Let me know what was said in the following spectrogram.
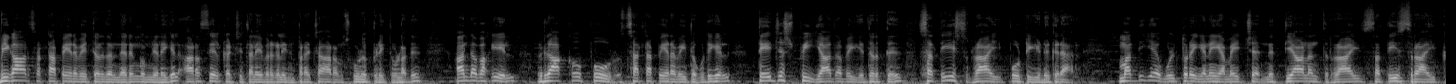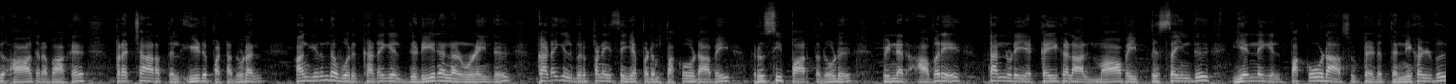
பீகார் சட்டப்பேரவைத் தேர்தல் நெருங்கும் நிலையில் அரசியல் கட்சி தலைவர்களின் பிரச்சாரம் சூடுபிடித்துள்ளது. அந்த வகையில் ராகோபூர் சட்டப்பேரவை தொகுதியில் தேஜஸ்வி யாதவை எதிர்த்து சதீஷ் ராய் போட்டியிடுகிறார். மத்திய உள்துறை இணை அமைச்சர் நித்யானந்த் ராய் சதீஷ் ராய்க்கு ஆதரவாக பிரச்சாரத்தில் ஈடுபட்டதுடன் அங்கிருந்த ஒரு கடையில் திடீரென நுழைந்து கடையில் விற்பனை செய்யப்படும் பக்கோடாவை ருசி பார்த்ததோடு பின்னர் அவரே தன்னுடைய கைகளால் மாவை பிசைந்து எண்ணெயில் பக்கோடா சுட்டெடுத்த நிகழ்வு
